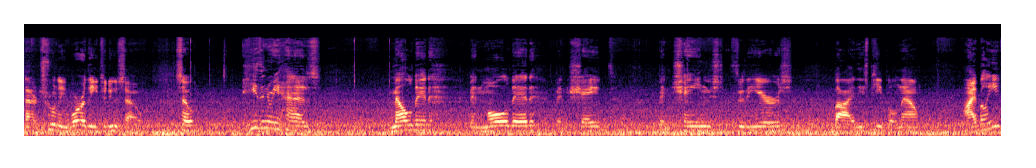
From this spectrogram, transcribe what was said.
that are truly worthy to do so. So heathenry has melded, been molded, been shaped, been changed through the years by these people. Now, I believe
